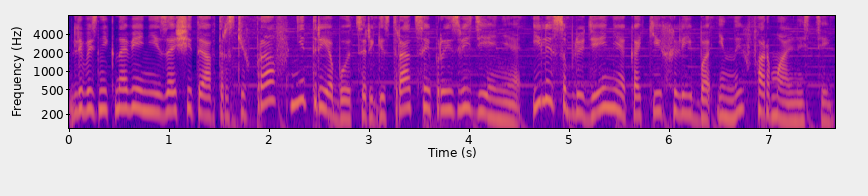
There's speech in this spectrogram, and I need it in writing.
для возникновения и защиты авторских прав не требуется регистрации произведения или соблюдения каких-либо иных формальностей.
